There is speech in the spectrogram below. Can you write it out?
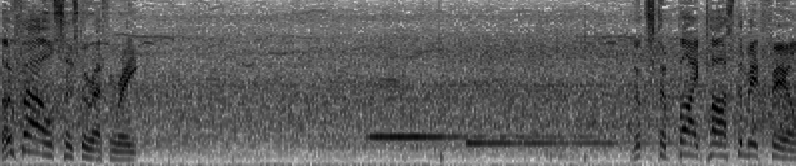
No foul, says the referee. looks to bypass the midfield.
